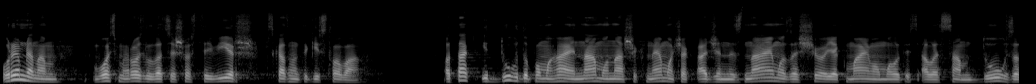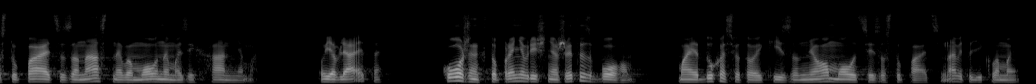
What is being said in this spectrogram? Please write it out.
У Римлянам, 8 розділ, 26 вірш, сказано такі слова. Отак і Дух допомагає нам у наших немочах, адже не знаємо, за що і як маємо молитись, але сам Дух заступається за нас невимовними зіханнями. Уявляєте? Кожен, хто прийняв рішення жити з Богом, має Духа Святого, який за нього молиться і заступається. Навіть тоді, коли ми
